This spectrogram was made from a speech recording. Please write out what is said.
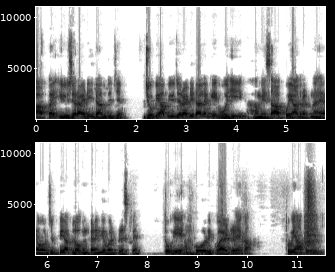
आपका यूज़र आईडी डाल दीजिए। जो भी आप यूज़र आईडी डालेंगे वही हमेशा आपको याद रखना है। और जब भी आप लॉगिन करेंगे वर्डप्रेस पे तो ये हमको रिक्वायर्ड रहेगा। तो यहाँ पे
